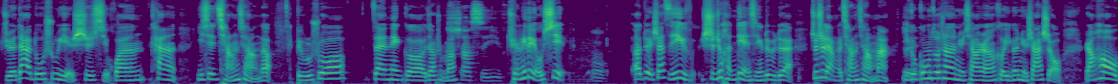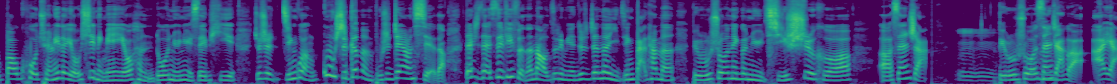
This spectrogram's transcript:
绝大多数也是喜欢看一些强强的，比如说在那个叫什么《杀死权力的游戏》。嗯。啊，对，杀死 Eve 是就很典型，对不对？就是两个强强嘛，一个工作上的女强人和一个女杀手。然后包括《权力的游戏》里面也有很多女女 CP，就是尽管故事根本不是这样写的，但是在 CP 粉的脑子里面，就是真的已经把他们，比如说那个女骑士和呃三傻，嗯嗯，比如说三傻和阿雅。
